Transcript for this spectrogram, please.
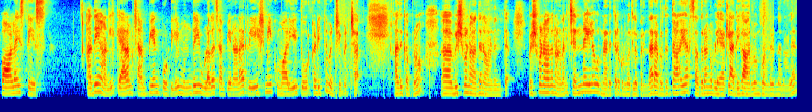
பாலைஸ் தேஸ் அதே ஆண்டில் கேரம் சாம்பியன் போட்டியில் முந்தைய உலக சாம்பியனான ரேஷ்மி குமாரியை தோற்கடித்து வெற்றி பெற்றார். அதுக்கப்புறம் விஸ்வநாதன் ஆனந்த். விஸ்வநாதன் ஆனந்த் சென்னையில் ஒரு நடுத்தர குடும்பத்தில் பிறந்தார். அவரது தாயார் சதுரங்க விளையாட்டில் அதிக ஆர்வம் கொண்டிருந்தனால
